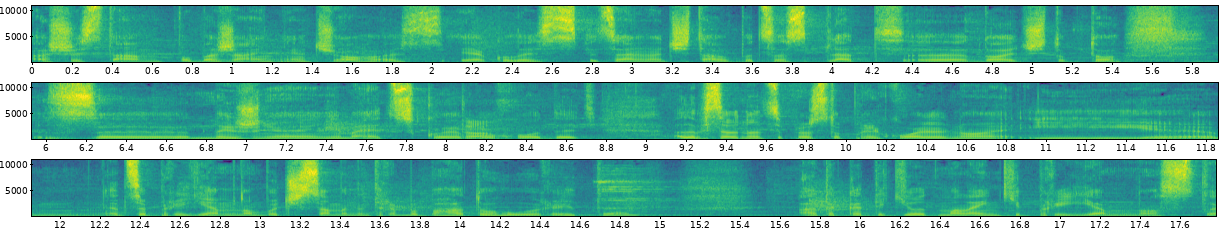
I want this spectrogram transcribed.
а щось там побажання чогось. Я колись спеціально читав, бо це сплят дойч, тобто з нижньої німецької так. походить. Але все одно це просто прикольно і ем, це приємно, бо часами не треба багато говорити, а таке такі от маленькі приємності.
